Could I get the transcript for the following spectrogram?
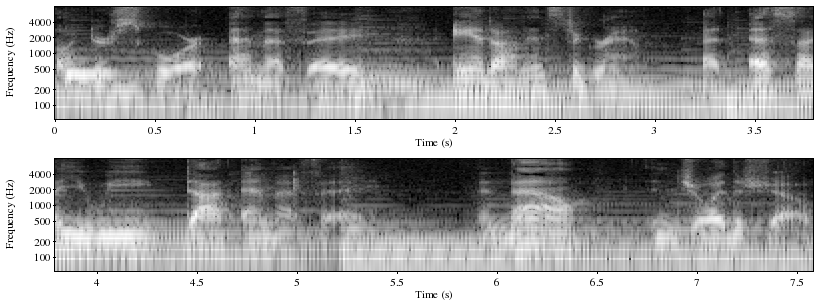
underscore MFA and on Instagram at SIUE.MFA. And now, enjoy the show.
